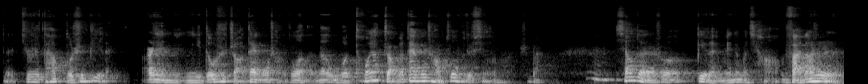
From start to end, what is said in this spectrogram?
对，就是它不是壁垒，而且你你都是找代工厂做的，那我同样找个代工厂做不就行了吗？是吧？嗯，相对来说壁垒没那么强，反倒是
